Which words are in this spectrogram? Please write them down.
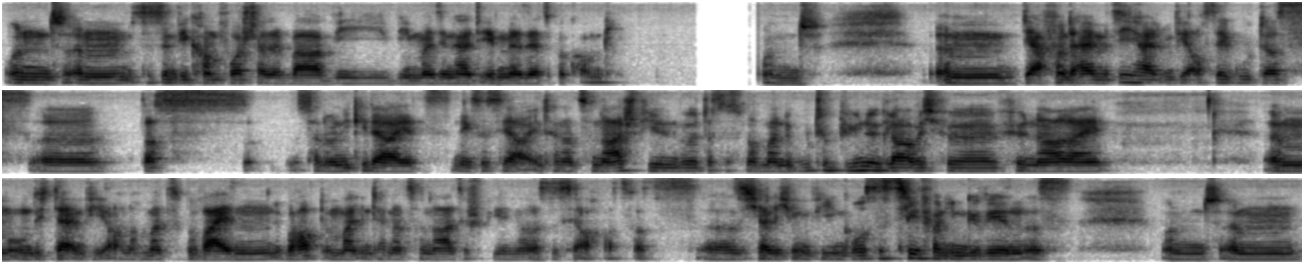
Und ähm, es ist irgendwie kaum vorstellbar, wie, wie man den halt eben ersetzt bekommt. Und ähm, ja, von daher mit Sicherheit irgendwie auch sehr gut, dass, äh, dass Saloniki da jetzt nächstes Jahr international spielen wird. Das ist nochmal eine gute Bühne, glaube ich, für, für Narei, ähm, um sich da irgendwie auch nochmal zu beweisen, überhaupt um mal international zu spielen. Das ist ja auch was, was äh, sicherlich irgendwie ein großes Ziel von ihm gewesen ist. Und ähm,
